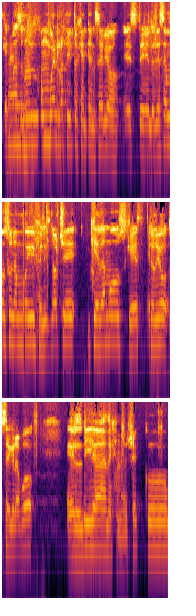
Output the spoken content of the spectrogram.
Que pasen un, un, buen ratito, gente, en serio. Este, les deseamos una muy feliz noche. Quedamos que este estudio se grabó el día, déjame checo.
